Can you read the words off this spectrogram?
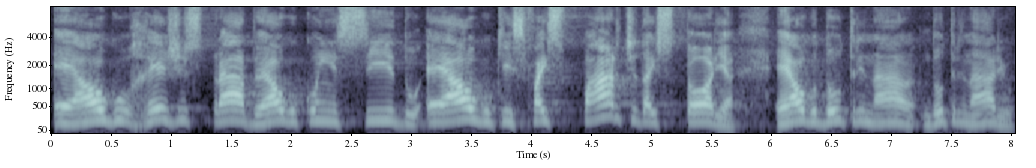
é algo registrado, é algo conhecido, é algo que faz parte da história, é algo doutrinário.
